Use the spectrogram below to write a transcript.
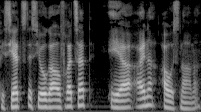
Bis jetzt ist Yoga auf Rezept eher eine Ausnahme.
